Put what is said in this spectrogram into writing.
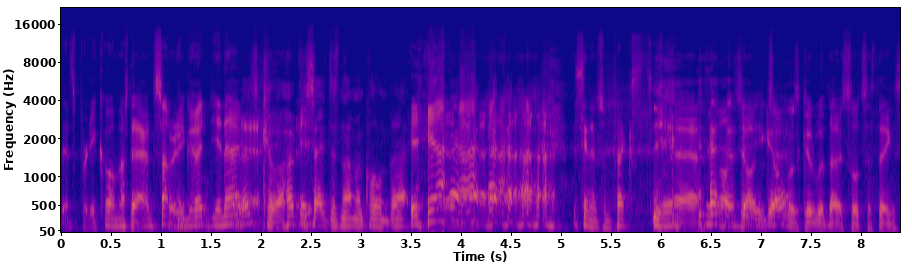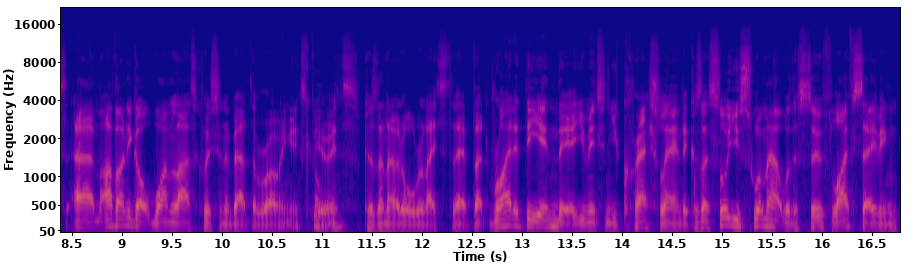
that's pretty cool. I must have done That's something pretty good, cool. you know." That's cool. I hope you saved his number and called him back. Yeah, send him some pics. Yeah, well, There John, you go. John was good with those sorts of things. Um, I've only got one last question about the rowing experience because I know it all relates to that. But right at the end there, you mentioned you crash landed because I saw you swim out with a surf life saving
